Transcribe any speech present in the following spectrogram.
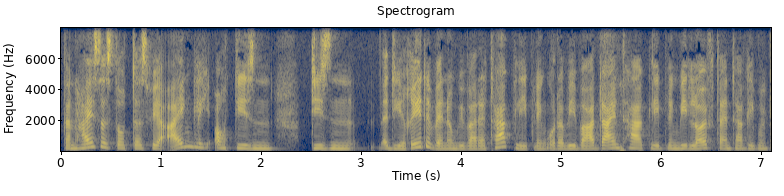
dann heißt es doch, dass wir eigentlich auch diesen, diesen, äh, die Redewendung, wie war der Tag, Liebling, oder wie war dein Tag, Liebling, wie läuft dein Tag, Liebling,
